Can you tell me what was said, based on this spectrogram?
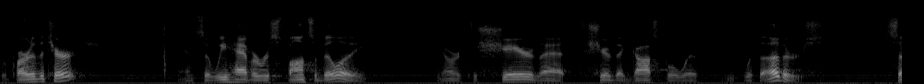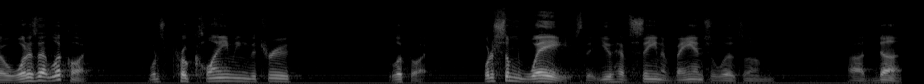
We're part of the church. And so we have a responsibility in order to share that, to share that gospel with, with others. So, what does that look like? What does proclaiming the truth look like? What are some ways that you have seen evangelism uh, done?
